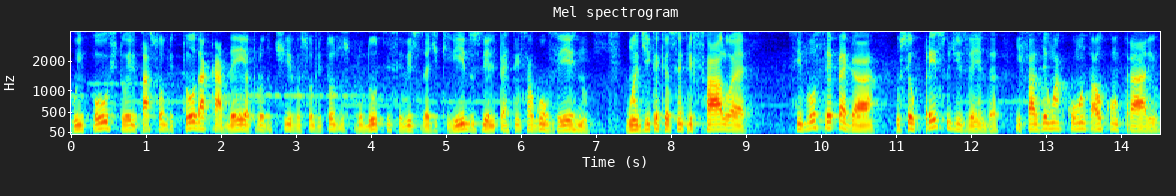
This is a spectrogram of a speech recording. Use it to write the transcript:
O imposto ele está sobre toda a cadeia produtiva, sobre todos os produtos e serviços adquiridos e ele pertence ao governo. Uma dica que eu sempre falo é: se você pegar o seu preço de venda e fazer uma conta ao contrário,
